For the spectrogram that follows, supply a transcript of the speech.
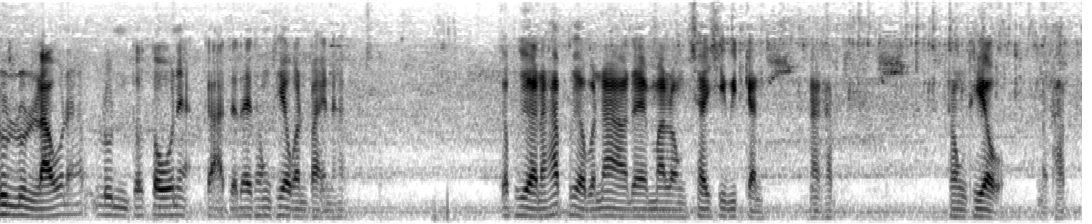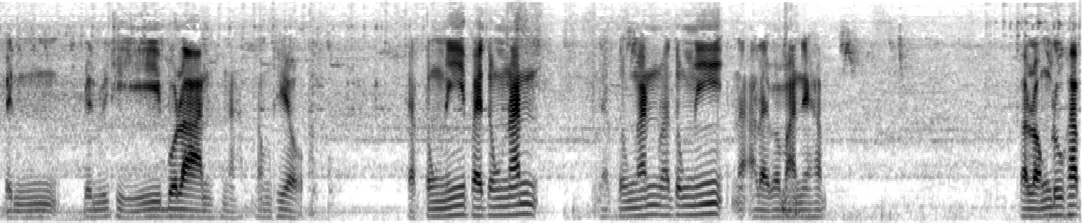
รุ่นรุ่นเรานะครับ รุ่นโตๆเนี่ยก็อาจจะได้ท่องเที่ยวกันไปนะครับ ก็เพื่อนะครับ เพื่อวันหน้าได้มาลองใช้ชีวิตกันนะครับ ท่องเที่ยวนะครับ เป็นเป็นวิถีโบราณนะท่องเที่ยว จากตรงนี้ไปตรงนั้น จากตรงนั้นมาตรงนี้นะอะไรประมาณนี้ครับ ก็ลองดูครับ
